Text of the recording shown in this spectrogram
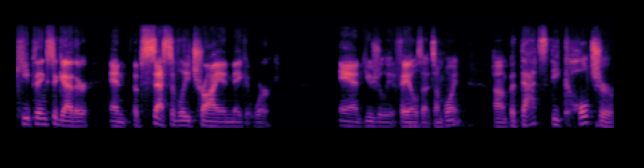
keep things together and obsessively try and make it work. And usually it fails at some point. Um, but that's the culture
